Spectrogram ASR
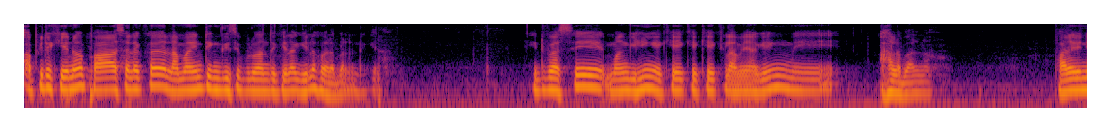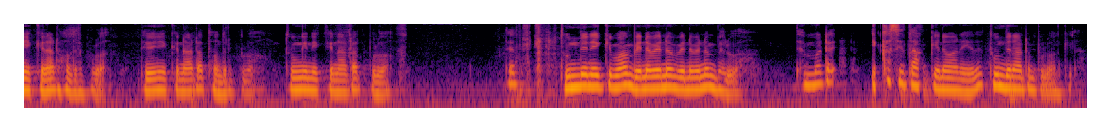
අපිට කියනවා පාසලක ළමයින්ට ඉංග්‍රිසි පුළුවන්ද කියලා ගිල හොල බලන්න කියලා. හිට පස්සේ මංගිහින් එක එක එකෙක් ළමයාගෙන් මේ අහල බලන්නවා පලවෙනි එක්කෙනට හොඳර පුළුවන්. දෙවනි එක්කනටත් හොඳර පුළුවන්. තුන්ගෙන එක්කෙනටත් පුළුවන්. තුන් දෙනෙක්ම වෙන වෙන වෙන වෙන බැලවා. දැම්මට එක සිතක් එනවා නේද? තුන් දෙනාට පුළුවන් කියලා.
